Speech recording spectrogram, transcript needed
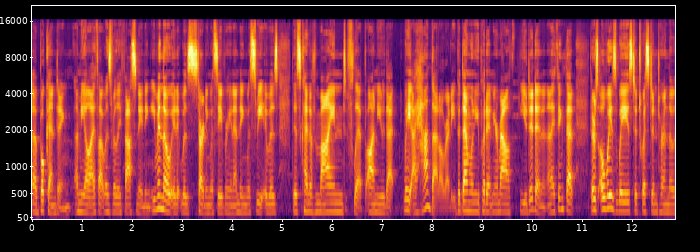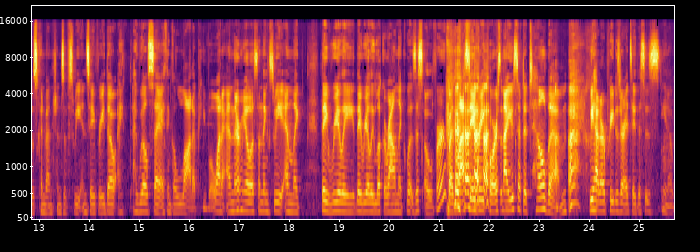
uh, bookending a meal I thought was really fascinating. Even though it, it was starting with savory and ending with sweet, it was this kind of mind flip on you that wait, I had that already. But then when you put it in your mouth, you didn't. And I think that there's always ways to twist and turn those conventions of sweet and savory. Though I, I will say, I think a lot of people want to end their meal with something sweet, and like they really, they really look around like, was this over by the last savory course? And I used to have to tell them we had our pre dessert. I'd say this is, you know,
